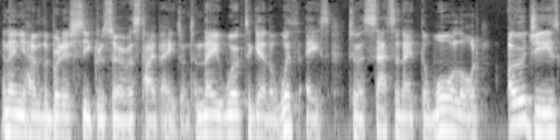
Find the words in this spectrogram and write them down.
and then you have the British Secret Service type agent. And they work together with Ace to assassinate the warlord. Oh, OG's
